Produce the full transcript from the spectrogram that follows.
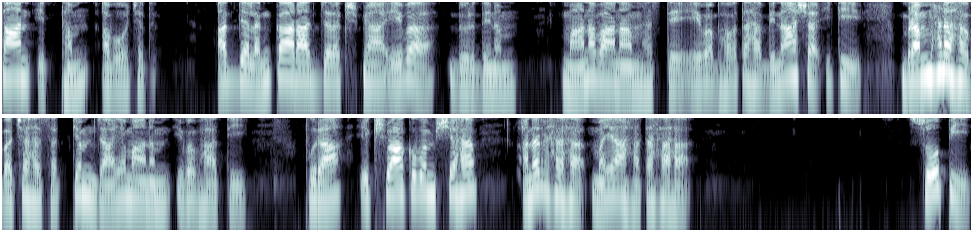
तान् इत्थम् अवोचत्। अद्य लङ्काराज्यलक्ष्म्या एव दुर्दिनम् मानवानाम् हस्ते एव भवतः विनाश इति ब्रह्मणः वचः सत्यम् जायमानम् इव भाति। पुरा इक्ष्वाकुवंश्यः अनर्हः मया हतः। सोऽपि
